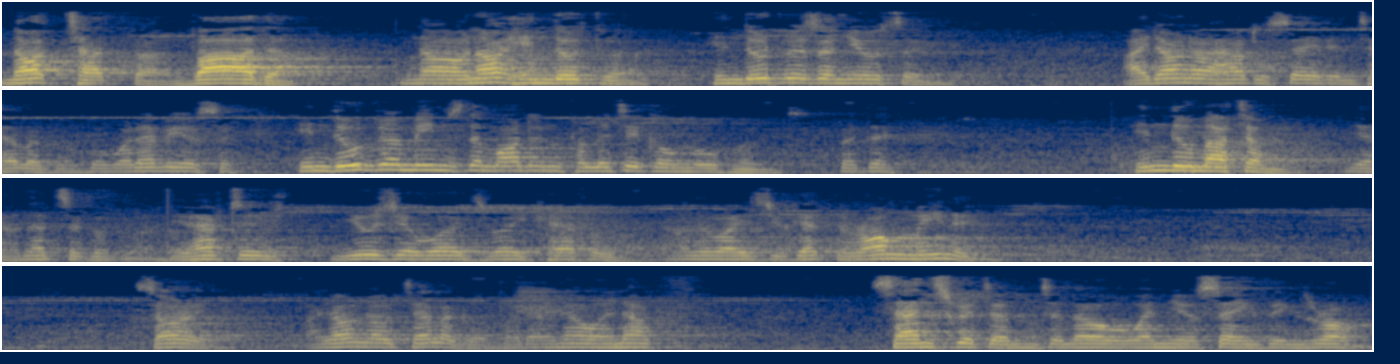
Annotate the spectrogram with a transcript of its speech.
Not Tattva. Vada. No, not Hindutva. Hindutva is a new thing. I don't know how to say it in Telugu, but whatever you say. Hindutva means the modern political movement, but the Hindu Matam, yeah, that's a good one. You have to use your words very carefully, otherwise you get the wrong meaning. Sorry, I don't know Telugu, but I know enough Sanskritam to know when you're saying things wrong.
